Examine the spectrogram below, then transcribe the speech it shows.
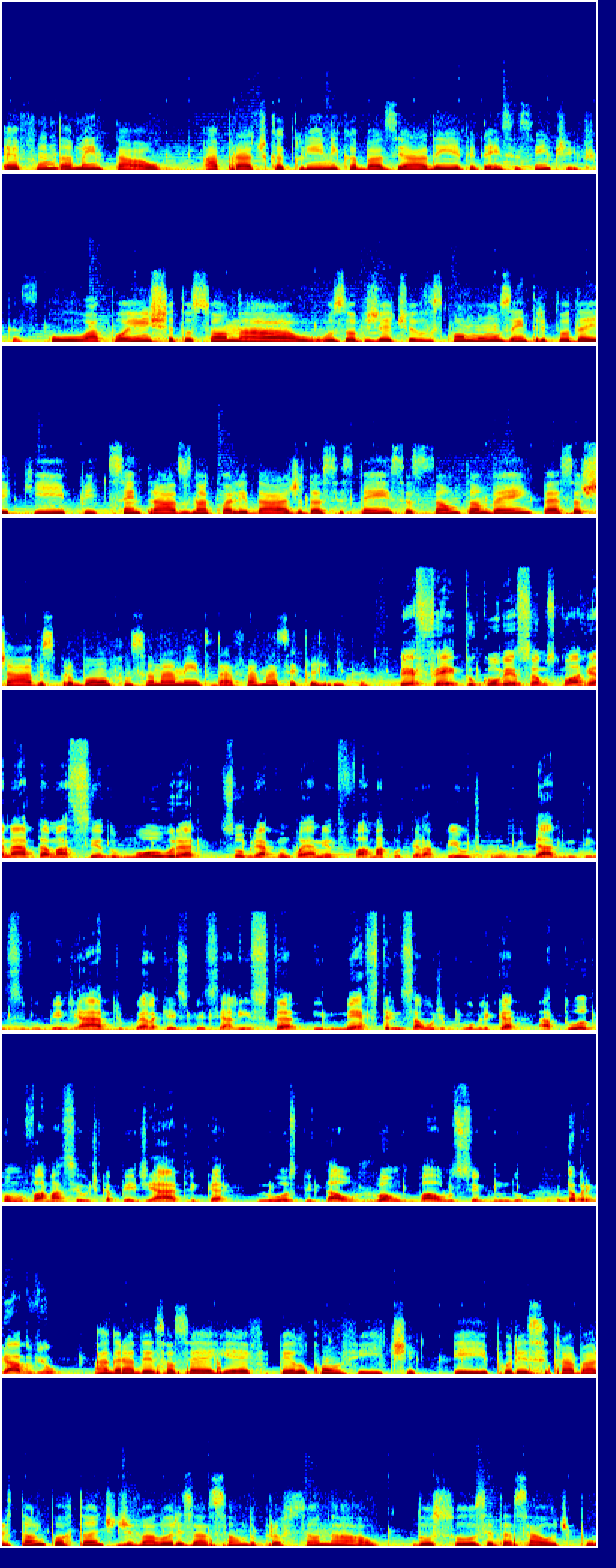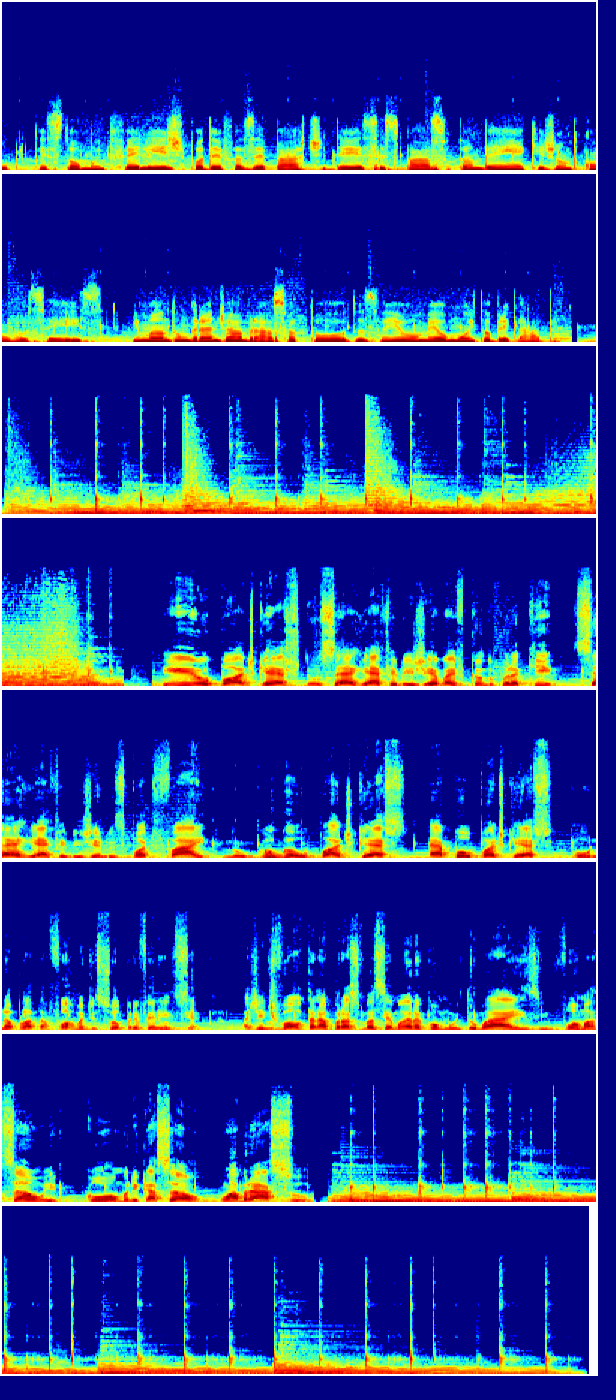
é fundamental a prática clínica baseada em evidências científicas. O apoio institucional, os objetivos comuns entre toda a equipe, centrados na qualidade da assistência, são também peças-chave para o bom funcionamento da farmácia clínica. Perfeito! Conversamos com a Renata Macedo Moura sobre acompanhamento farmacoterapêutico no cuidado intensivo pediátrico. Ela que é especialista e mestre em saúde pública, atua como farmacêutica pediátrica no Hospital João Paulo II. Muito obrigado, viu? Agradeço ao CRF pelo convite e por esse trabalho tão importante de valorização do profissional, do SUS e da saúde pública. Estou muito feliz de poder fazer parte desse espaço também aqui junto com vocês e mando um grande abraço a todos e o meu muito obrigada. E o podcast do CRFMG vai ficando por aqui. CRFMG no Spotify, no Google Podcast, Apple Podcast ou na plataforma de sua preferência. A gente volta na próxima semana com muito mais informação e comunicação. Um abraço!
